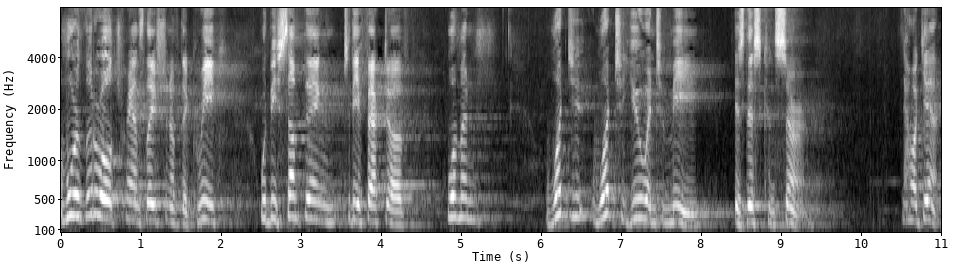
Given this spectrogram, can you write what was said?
A more literal translation of the Greek would be something to the effect of Woman, what, do, what to you and to me is this concern? Now, again,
